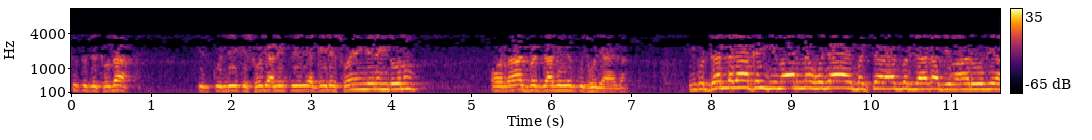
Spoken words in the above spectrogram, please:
तू तो जसोदा इसको लेके सो जाने तो अकेले सोएँगे नहीं दोनों, और रात भर जागेंगे कुछ हो जाएगा। इनको डर लगा कहीं बीमार न हो जाए, बच्चा रात भर जागा, बीमार हो गया।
